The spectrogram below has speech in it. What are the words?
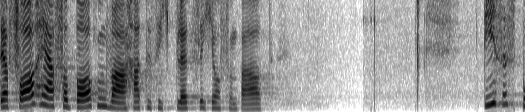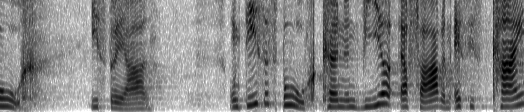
der vorher verborgen war, hatte sich plötzlich offenbart. Dieses Buch ist real. Und dieses Buch können wir erfahren. Es ist kein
